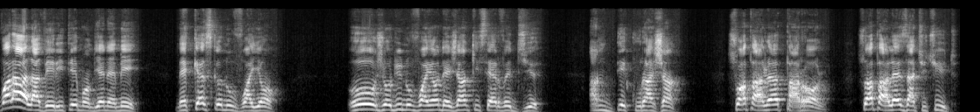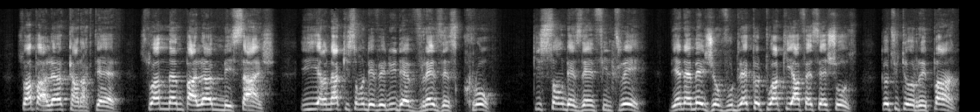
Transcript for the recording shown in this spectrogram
Voilà la vérité, mon bien-aimé. Mais qu'est-ce que nous voyons? Aujourd'hui, nous voyons des gens qui servent Dieu en décourageant, soit par leurs paroles, soit par leurs attitudes, soit par leur caractère, soit même par leur message. Il y en a qui sont devenus des vrais escrocs, qui sont des infiltrés. Bien-aimé, je voudrais que toi qui as fait ces choses, que tu te répandes.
